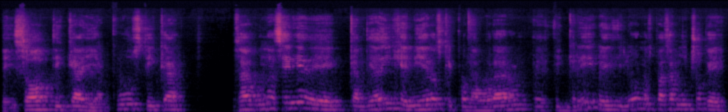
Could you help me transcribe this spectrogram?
de isóptica y acústica. O sea, una serie de cantidad de ingenieros que colaboraron, eh, increíble. Y luego nos pasa mucho que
